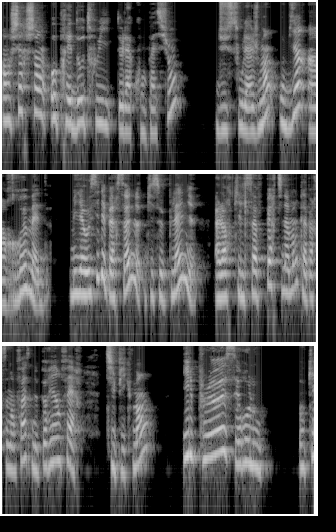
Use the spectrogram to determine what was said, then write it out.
en cherchant auprès d'autrui de la compassion, du soulagement ou bien un remède. Mais il y a aussi des personnes qui se plaignent alors qu'ils savent pertinemment que la personne en face ne peut rien faire. Typiquement, il pleut, c'est relou. Ok,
